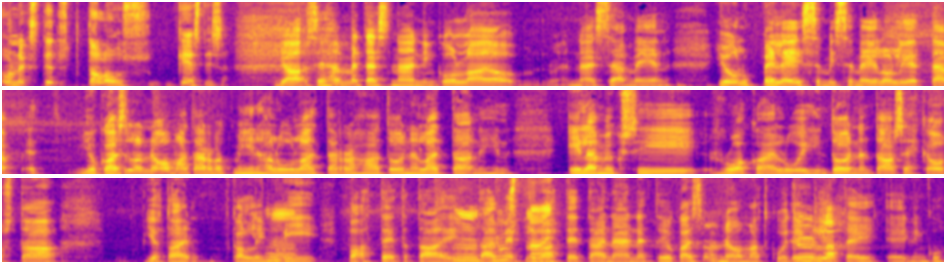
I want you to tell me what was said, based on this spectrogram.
onneksi tietysti talous kesti sen. Ja sehän me tässä näin niin ollaan jo näissä meidän joulupeleissä, missä meillä oli, että, että jokaisella on ne omat arvot, mihin haluaa laittaa rahaa. Toinen laittaa niihin elämyksiin, ruokailuihin, toinen taas ehkä ostaa jotain kalliimpia mm. vaatteita tai, Mm, tai merkkivaatteita tai näin, että jokaisella on ne omat kuitenkin, Kyllä. että ei, ei niin kuin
